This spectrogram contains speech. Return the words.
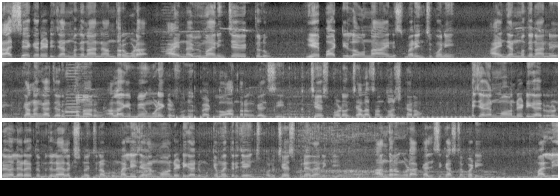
రాజశేఖర రెడ్డి జన్మదినాన్ని అందరూ కూడా ఆయన అభిమానించే వ్యక్తులు ఏ పార్టీలో ఉన్నా ఆయన స్మరించుకొని ఆయన జన్మదినాన్ని ఘనంగా జరుపుతున్నారు. అలాగే మేము కూడా ఇక్కడ సూలూరుపేటలో అందరం కలిసి చేసుకోవడం చాలా సంతోషకరం. జగన్మోహన్ రెడ్డి గారు రెండు వేల ఇరవై తొమ్మిదిలో ఎలక్షన్ వచ్చినప్పుడు మళ్ళీ జగన్మోహన్ రెడ్డి గారిని ముఖ్యమంత్రి చేయించుకొని చేసుకునేదానికి అందరం కూడా కలిసి కష్టపడి మళ్ళీ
